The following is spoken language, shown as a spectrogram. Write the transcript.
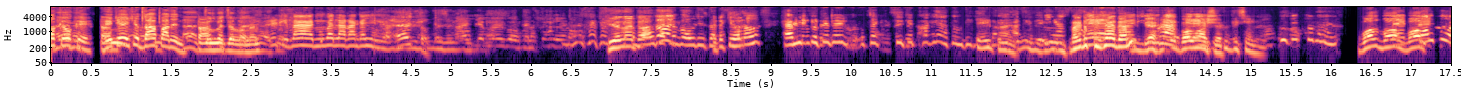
ওকে ওকে। হেঁটে এসে দা পারেন। এবার মোবাইল আর আগাইয়েন না। কি হলো এটা? বল বল এটা কি হলো? এমনি ক্রিকেটের ক্রিকেট থাকলে এখন ভাই একটু পিছায় দেন। বল মারছে। বল বল বল বল। কই?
